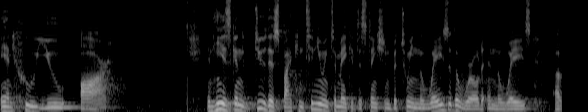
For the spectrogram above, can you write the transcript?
and who you are. And he is going to do this by continuing to make a distinction between the ways of the world and the ways of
